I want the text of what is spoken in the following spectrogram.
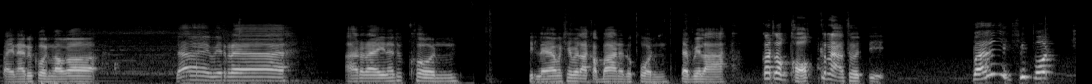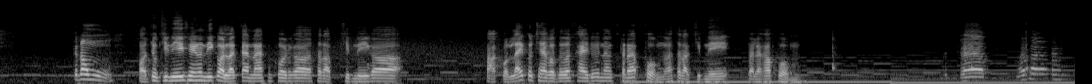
ไปนะทุกคนเราก็ ได้เวลา อะไรนะทุกคนผิดแล้วไม่ใช่เวลากลับบ้านนะทุกคน แต่เวลาก็ต้องขอกราบสวัสดีบายพี่บดก็ต้องขอจบคลิปนี้เพียงเท่านี้ก่อนแล้วกันนะทุกคนก็สำหรับคลิปนี้ก็ ฝากกดไลค์กดแชร์กดติดตามใครด้วยนะครับผมนะสำหรับคลิปนี้ไปแล้วครับผม ครับบ๊ายบาย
